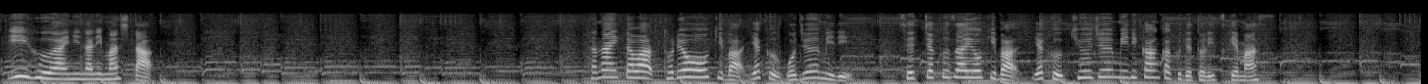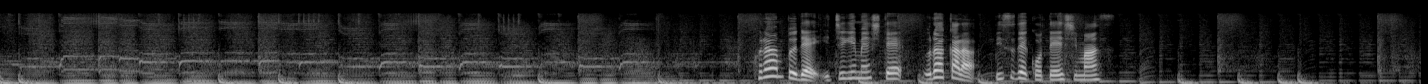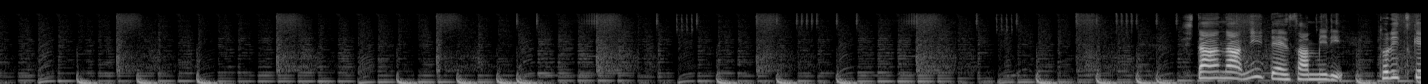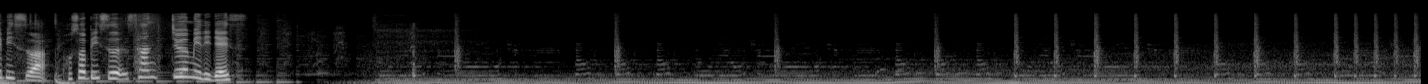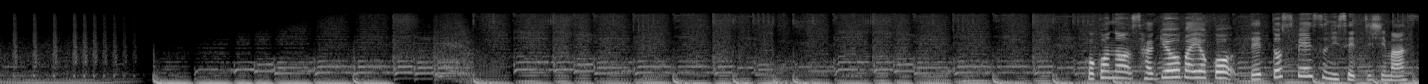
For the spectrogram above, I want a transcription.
いい風合いになりました。棚板は塗料置き場約 50mm 接着剤置き場約 90mm 間隔で取り付けます。クランプで位置決めして裏からビスで固定します。下穴 2.3mm 取り付けビスは細ビス 30mm です。ここの作業場横デッドスペースに設置します。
